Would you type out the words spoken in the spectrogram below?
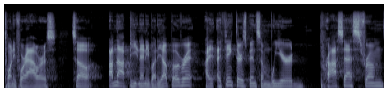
24 hours. So I'm not beating anybody up over it. I, I think there's been some weird process from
